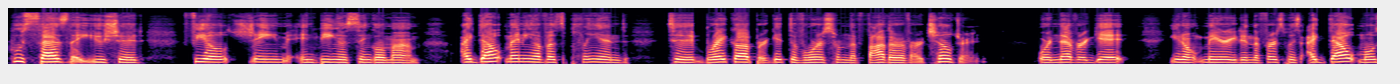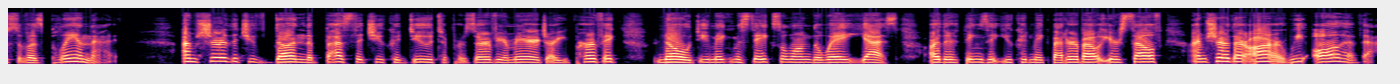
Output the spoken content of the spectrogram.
Who says that you should feel shame in being a single mom? I doubt many of us planned to break up or get divorced from the father of our children or never get, you know, married in the first place. I doubt most of us plan that. I'm sure that you've done the best that you could do to preserve your marriage. Are you perfect? No. Do you make mistakes along the way? Yes. Are there things that you could make better about yourself? I'm sure there are. We all have that.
